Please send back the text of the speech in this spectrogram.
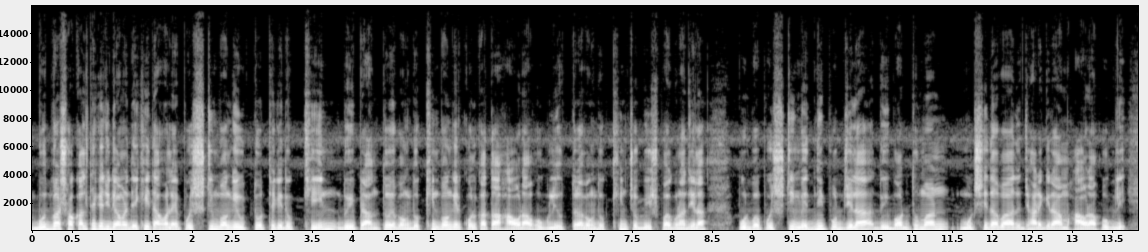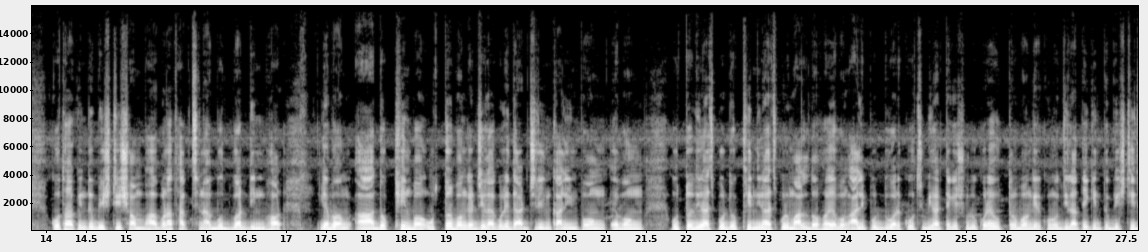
বুধবার সকাল থেকে যদি আমরা দেখি, তাহলে পশ্চিমবঙ্গে উত্তর থেকে দক্ষিণ দুই প্রান্ত এবং দক্ষিণবঙ্গের কলকাতা, হাওড়া, হুগলি, উত্তর এবং দক্ষিণ চব্বিশ পরগনা জেলা, পূর্ব পশ্চিম মেদিনীপুর জেলা, দুই বর্ধমান, মুর্শিদাবাদ, ঝাড়গ্রাম, হাওড়া, হুগলি, কোথাও কিন্তু বৃষ্টির সম্ভাবনা থাকছে না বুধবার দিনভর। এবং দক্ষিণবঙ্গ উত্তরবঙ্গের জেলাগুলি দার্জিলিং, কালিম্পং এবং উত্তর দিনাজপুর, দক্ষিণ দিনাজপুর, মালদহ এবং আলিপুরদুয়ার, কোচবিহার থেকে শুরু করে উত্তরবঙ্গের কোনো জেলাতেই কিন্তু বৃষ্টির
